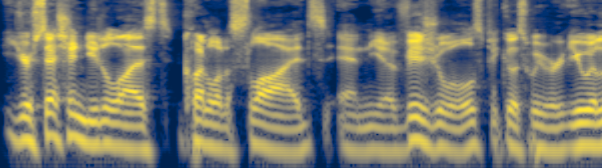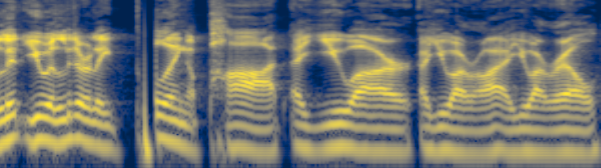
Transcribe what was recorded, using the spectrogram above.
your session utilized quite a lot of slides and you know visuals because we were you were li- you were literally pulling apart a UR a URI a URL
